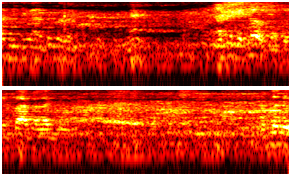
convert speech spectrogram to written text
હા બીજી વાતો કરો હે? આપણે કેટલો વખત બાર કલાક આપણે તો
